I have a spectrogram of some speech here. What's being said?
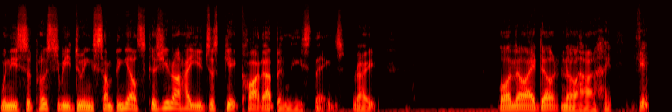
when he's supposed to be doing something else because you know how you just get caught up in these things, right? Well, no, I don't know how I get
